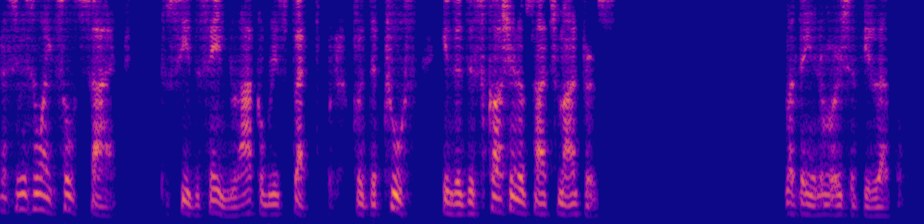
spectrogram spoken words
That's the reason why it's so sad to see the same lack of respect for the truth in the discussion of such matters at the university level,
